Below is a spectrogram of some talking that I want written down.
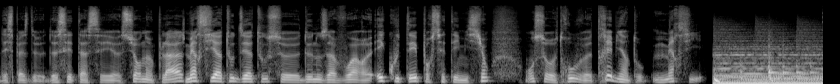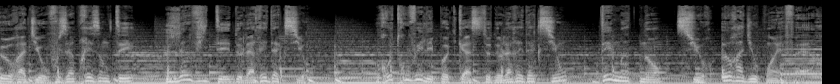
d'espèces de, de, cétacés euh, sur nos plages. Merci à toutes et à tous de nous avoir écoutés pour cette émission. On se retrouve très bientôt. Merci. Euradio vous a présenté l'invité de la rédaction. Retrouvez les podcasts de la rédaction dès maintenant sur euradio.fr.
